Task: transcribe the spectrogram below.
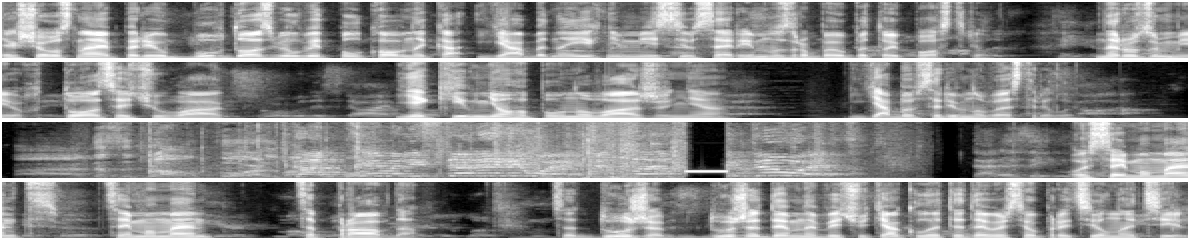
Якщо у снайперів був дозвіл від полковника, я би на їхньому місці все рівно зробив би той постріл. Не розумію, хто цей чувак, які в нього повноваження. Я би все рівно вистрілив. This is Bravo 4. God damn it, he's dead anyway! Just let him do it! Ось цей момент, цей момент це правда. Це дуже, дуже дивне відчуття, коли ти дивишся в приціл на ціль.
